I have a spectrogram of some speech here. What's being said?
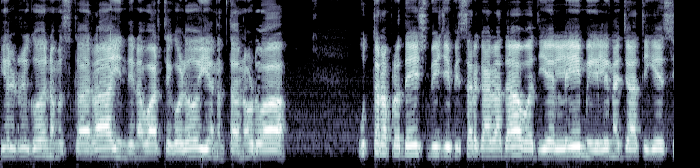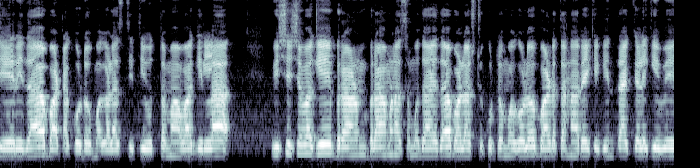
ಎಲ್ರಿಗೂ ನಮಸ್ಕಾರ. ಇಂದಿನ ವಾರ್ತೆಗಳು ಏನಂತ ನೋಡುವ. ಉತ್ತರ ಪ್ರದೇಶ್ ಬಿಜೆಪಿ ಸರ್ಕಾರದ ಅವಧಿಯಲ್ಲಿ ಮೇಲಿನ ಜಾತಿಗೆ ಸೇರಿದ ಬಾಟ ಕುಟುಂಬಗಳ ಸ್ಥಿತಿ ಉತ್ತಮವಾಗಿಲ್ಲ. ವಿಶೇಷವಾಗಿ ಬ್ರಾಹ್ಮ, ಬ್ರಾಹ್ಮಣ ಸಮುದಾಯದ ಬಹಳಷ್ಟು ಕುಟುಂಬಗಳು ಬಡತನ ರೇಖೆಗಿಂತ ಕೆಳಗಿವೆ.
